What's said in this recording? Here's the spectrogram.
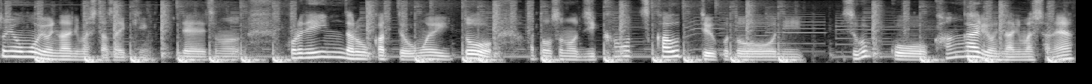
当に思うようになりました、最近。で、その、これでいいんだろうかって思いと、あとその時間を使うっていうことに、すごくこう考えるようになりましたね。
